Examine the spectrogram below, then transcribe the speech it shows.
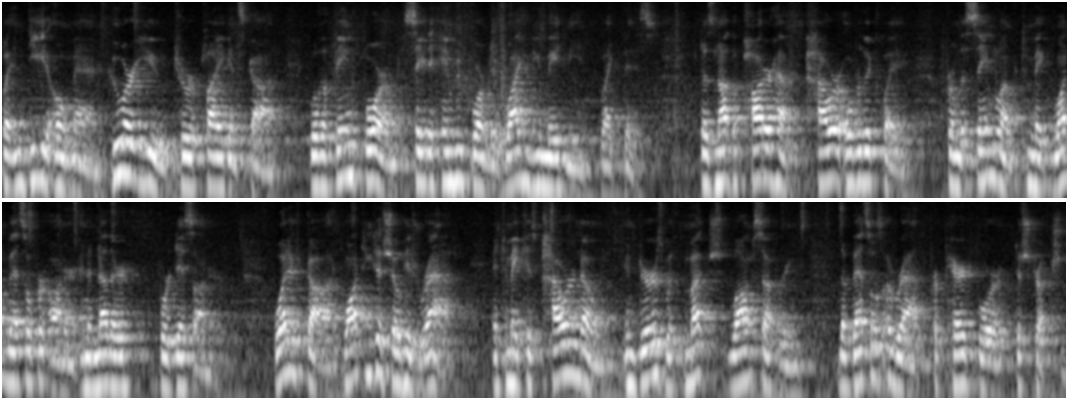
But indeed, O man, who are you to reply against God? Will the thing formed say to him who formed it, Why have you made me like this? Does not the potter have power over the clay from the same lump to make one vessel for honor and another for dishonor? What if God, wanting to show his wrath and to make his power known, endures with much long suffering the vessels of wrath prepared for destruction?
